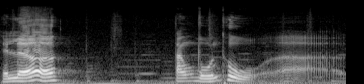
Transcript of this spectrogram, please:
hello. Tăng 4 thủ uh,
